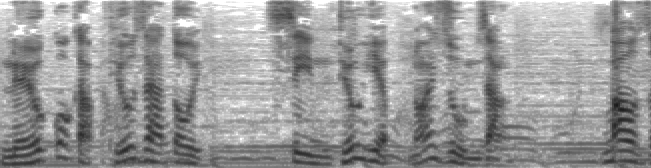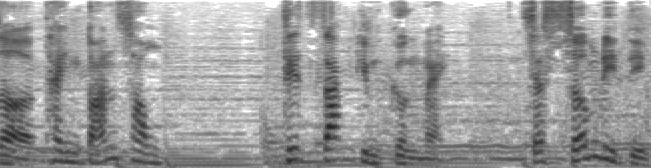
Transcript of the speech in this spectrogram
Nếu có gặp thiếu gia tôi Xin thiếu hiệp nói dùm rằng Bao giờ thanh toán xong Thiết giáp kim cương này Sẽ sớm đi tìm.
